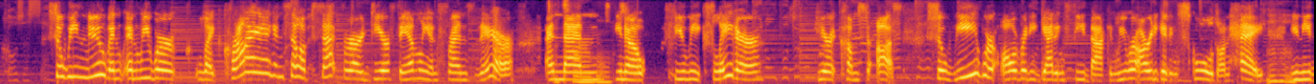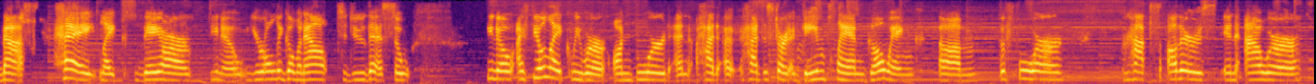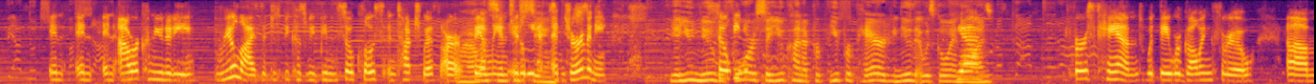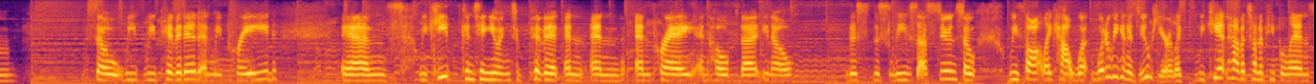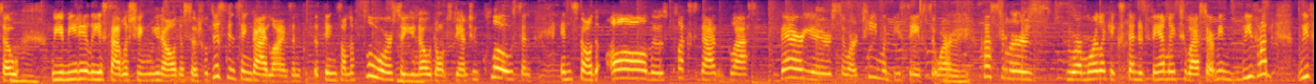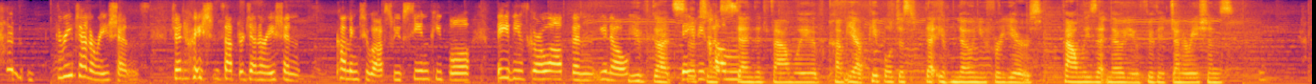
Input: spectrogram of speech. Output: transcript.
So we knew and, and we were like crying and so upset for our dear family and friends there. And That's then horrible. you know few weeks later, here it comes to us. So we were already getting feedback and we were already getting schooled on, hey, mm-hmm. you need masks. Hey, like they are, you know, you're only going out to do this. So, you know, I feel like we were on board and had a, had to start a game plan going um, before perhaps others in our in in in our community realized it just because we've been so close in touch with our wow, family in Italy and Germany. Yeah, you knew so before, we, so you kind of pre- you prepared. You knew that was going yeah, on firsthand what they were going through. Um, so we we pivoted and we prayed, and we keep continuing to pivot and and and pray and hope that you know this this leaves us soon. So we thought like how what what are we going to do here? Like we can't have a ton of people in. So mm-hmm. we immediately establishing, you know, the social distancing guidelines and put the things on the floor so mm-hmm. you know don't stand too close and installed all those plexiglass barriers so our team would be safe so our right. customers who are more like extended family to us. I mean, we've had we've had three generations, generations after generation coming to us. We've seen people, babies grow up, and you know, you've got such become, an extended family of come, yeah, people just that have known you for years, families that know you through the generations.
